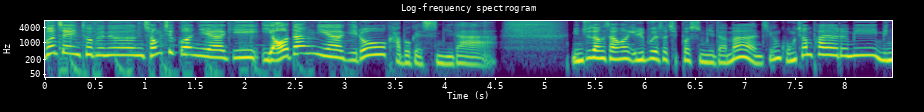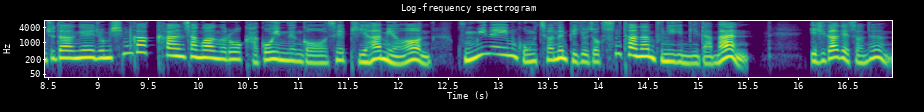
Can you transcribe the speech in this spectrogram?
두 번째 인터뷰는 정치권 이야기, 여당 이야기로 가보겠습니다. 민주당 상황 일부에서 짚었습니다만 지금 공천 파열음이 민주당에 좀 심각한 상황으로 가고 있는 것에 비하면 국민의힘 공천은 비교적 순탄한 분위기입니다만 일각에서는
